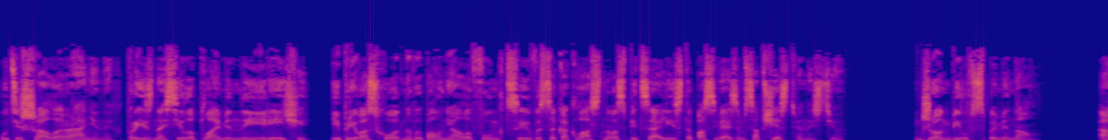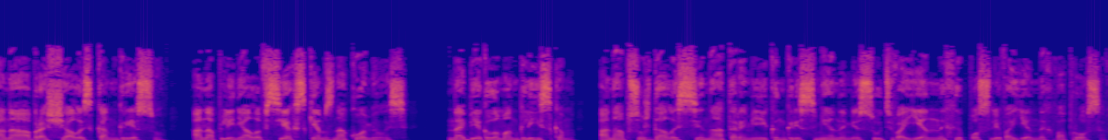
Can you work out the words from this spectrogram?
утешала раненых, произносила пламенные речи и превосходно выполняла функции высококлассного специалиста по связям с общественностью. Джон Билл вспоминал. Она обращалась к Конгрессу, она пленяла всех, с кем знакомилась. На беглом английском она обсуждала с сенаторами и конгрессменами суть военных и послевоенных вопросов.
